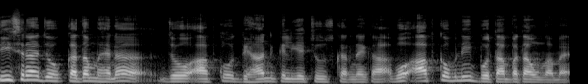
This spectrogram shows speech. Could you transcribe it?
तीसरा जो कदम है ना, जो आपको ध्यान के लिए चूज़ करने का, वो आपको नहीं बता, बताऊँगा मैं।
